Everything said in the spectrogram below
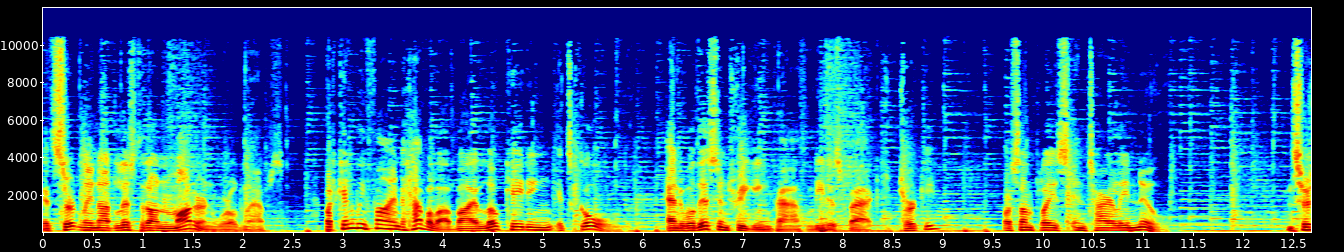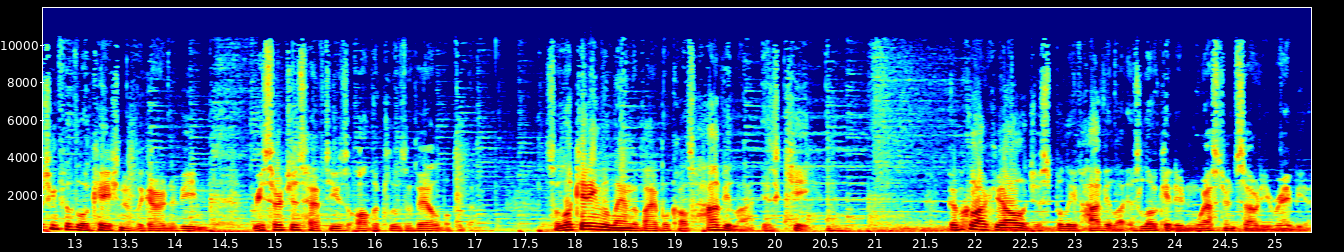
it's certainly not listed on modern world maps. But can we find Havilah by locating its gold? And will this intriguing path lead us back to Turkey or someplace entirely new? In searching for the location of the Garden of Eden, researchers have to use all the clues available to them. So locating the land the Bible calls Havilah is key. Biblical archaeologists believe Havilah is located in western Saudi Arabia.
